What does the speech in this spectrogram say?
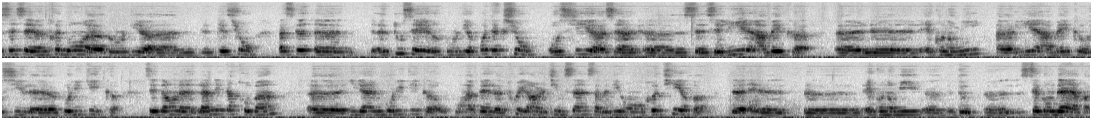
c'est une très bonne comment dire, question parce que tous ces comment dire, protections aussi, c'est lié avec l'économie, lié avec aussi la politique. C'est dans l'année 80 euh, il y a une politique qu'on appelle Tui ça veut dire on retire de l'économie euh, euh, de, secondaire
